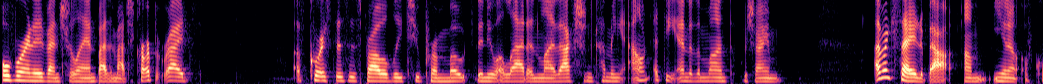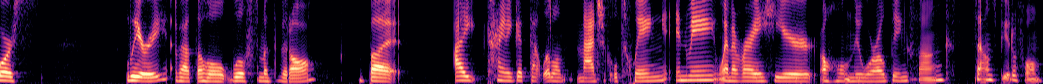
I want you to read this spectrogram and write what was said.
over in Adventureland by the Magic Carpet Rides. Of course, this is probably to promote the new Aladdin live action coming out at the end of the month, which I'm I'm excited about. Um, you know, of course, leery about the whole Will Smith of it all, but I kind of get that little magical twing in me whenever I hear a whole new world being sung because it sounds beautiful.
